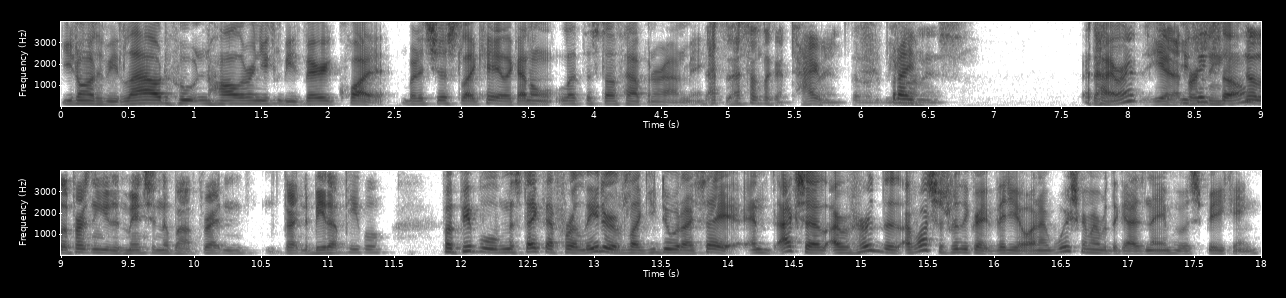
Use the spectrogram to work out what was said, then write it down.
you don't have to be loud, hooting hollering. You can be very quiet, but it's just like, hey, like, I don't let this stuff happen around me. That's, that sounds like a tyrant, though. To be But I- honest. A tyrant? Yeah, the You person, think so? No, the person you just mentioned about threatening threatening to beat up people. But people mistake that for a leader of like you do what I say. And actually, I- I've heard the I've watched this really great video, and I wish I remember the guy's name who was speaking.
